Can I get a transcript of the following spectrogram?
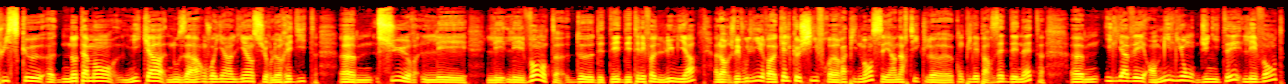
puisque euh, notamment Mika nous a envoyé un lien sur le Reddit sur les, les, les ventes de des, des, téléphones Lumia. Alors, je vais vous lire quelques chiffres rapidement. C'est un article compilé par ZDNet. il y avait en millions d'unités les ventes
